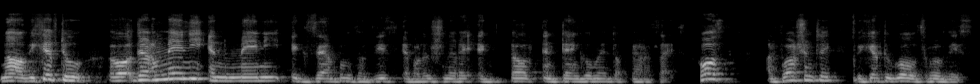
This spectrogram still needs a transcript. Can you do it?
Now we have to, uh, there are many and many examples of this evolutionary uh, entanglement of parasites. Of course, unfortunately, we have to go through this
